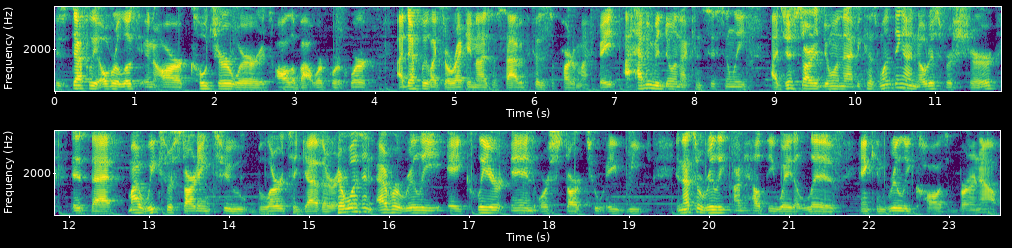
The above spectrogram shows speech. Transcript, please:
is definitely overlooked in our culture where it's all about work, work, work. I definitely like to recognize the Sabbath because it's a part of my faith. I haven't been doing that consistently. I just started doing that because one thing I noticed for sure is that my weeks were starting to blur together. There wasn't ever really a clear end or start to a week. And that's a really unhealthy way to live and can really cause burnout.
